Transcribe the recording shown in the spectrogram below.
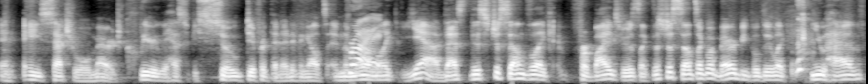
an asexual marriage clearly has to be so different than anything else. And the more I'm like, yeah, that's this just sounds like, from my experience, like this just sounds like what married people do. Like you have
